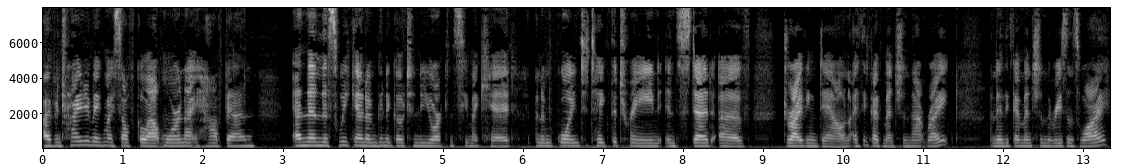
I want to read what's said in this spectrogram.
I've been trying to make myself go out more, and I have been. And then this weekend, I'm going to go to New York and see my kid, and I'm going to take the train instead of driving down. I think I've mentioned that, right? And I think I mentioned the reasons why.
